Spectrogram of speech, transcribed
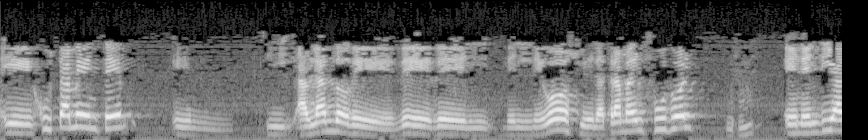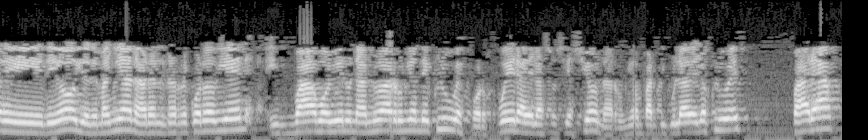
eh, justamente, em, si, hablando de, del, del negocio y de la trama del fútbol, en el día de, hoy o de mañana, ahora no recuerdo bien, va a volver una nueva reunión de clubes por fuera de la asociación, una reunión particular de los clubes, para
